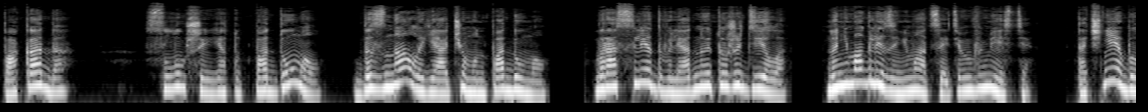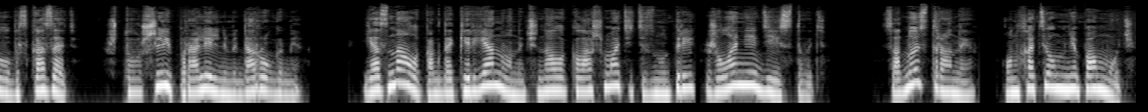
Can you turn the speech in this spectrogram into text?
«Пока да». «Слушай, я тут подумал». «Да знала я, о чем он подумал. Мы расследовали одно и то же дело, но не могли заниматься этим вместе. Точнее было бы сказать, что шли параллельными дорогами. Я знала, когда Кирьянова начинала колошматить изнутри желание действовать. С одной стороны, он хотел мне помочь,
